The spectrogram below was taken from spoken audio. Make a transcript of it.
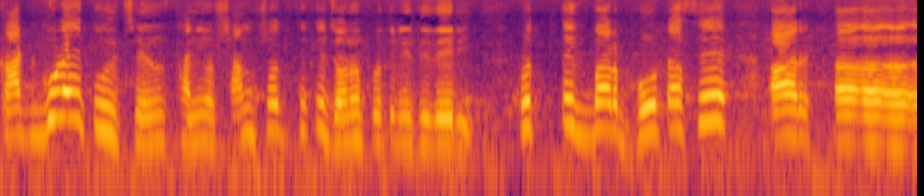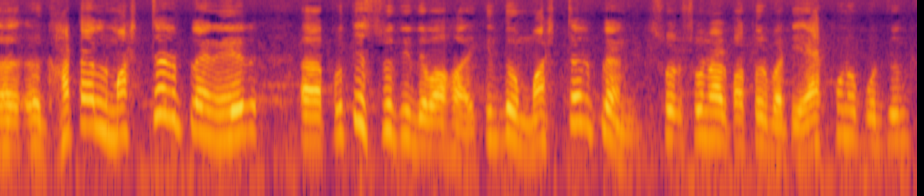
কাঠগোড়ায় তুলছেন স্থানীয় সাংসদ থেকে জনপ্রতিনিধিদেরই। প্রত্যেকবার ভোট আসে, আর ঘাটাল মাস্টার প্ল্যানের প্রতিশ্রুতি দেওয়া হয়। কিন্তু মাস্টার প্ল্যান সোনার পাথর বাটি এখনও পর্যন্ত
